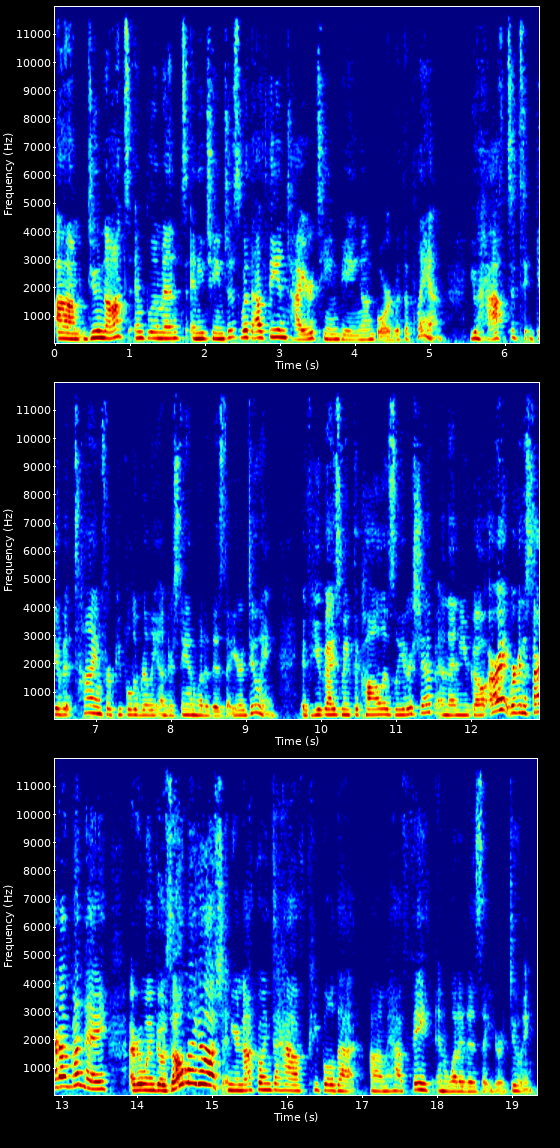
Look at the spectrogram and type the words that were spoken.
Um, do not implement any changes without the entire team being on board with the plan. You have to give it time for people to really understand what it is that you're doing. If you guys make the call as leadership and then you go, all right, we're going to start on Monday, everyone goes, oh my gosh, and you're not going to have people that um, have faith in what it is that you're doing.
